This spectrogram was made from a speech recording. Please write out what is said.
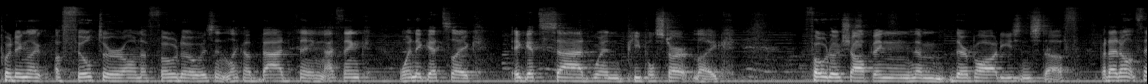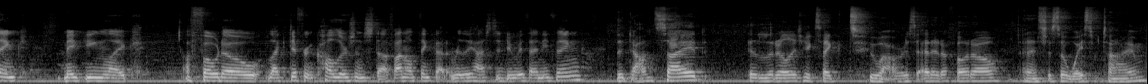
putting like a filter on a photo isn't like a bad thing. I think when it gets like it gets sad when people start like photoshopping them their bodies and stuff. But I don't think making like a photo like different colors and stuff. I don't think that really has to do with anything. The downside, it literally takes like two hours to edit a photo, and it's just a waste of time.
